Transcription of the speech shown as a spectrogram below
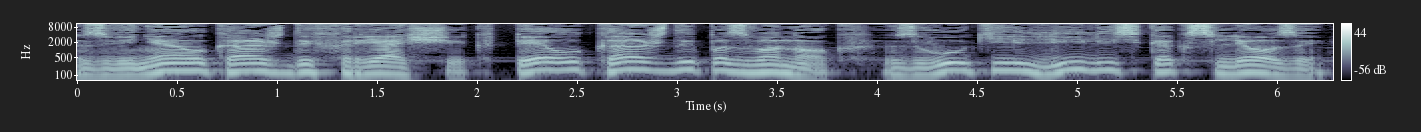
Звенел каждый хрящик, пел каждый позвонок, звуки лились, как слезы.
